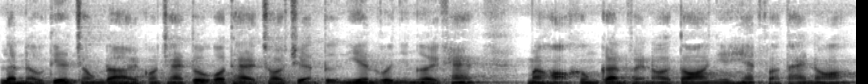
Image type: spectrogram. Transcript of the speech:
Lần đầu tiên trong đời, con trai tôi có thể trò chuyện tự nhiên với những người khác mà họ không cần phải nói to như hét vào tai nó.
